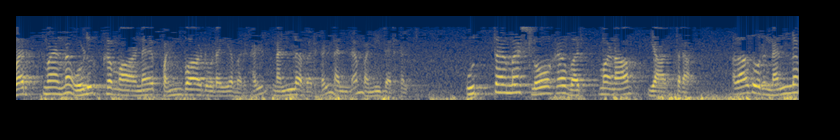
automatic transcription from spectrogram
வர்த்மன ஒழுக்கமான பண்பாடுடையவர்கள் நல்லவர்கள் நல்ல மனிதர்கள். உத்தம ஸ்லோக வர்த்மனாம் யாத்ரா. அதாவது ஒரு நல்ல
